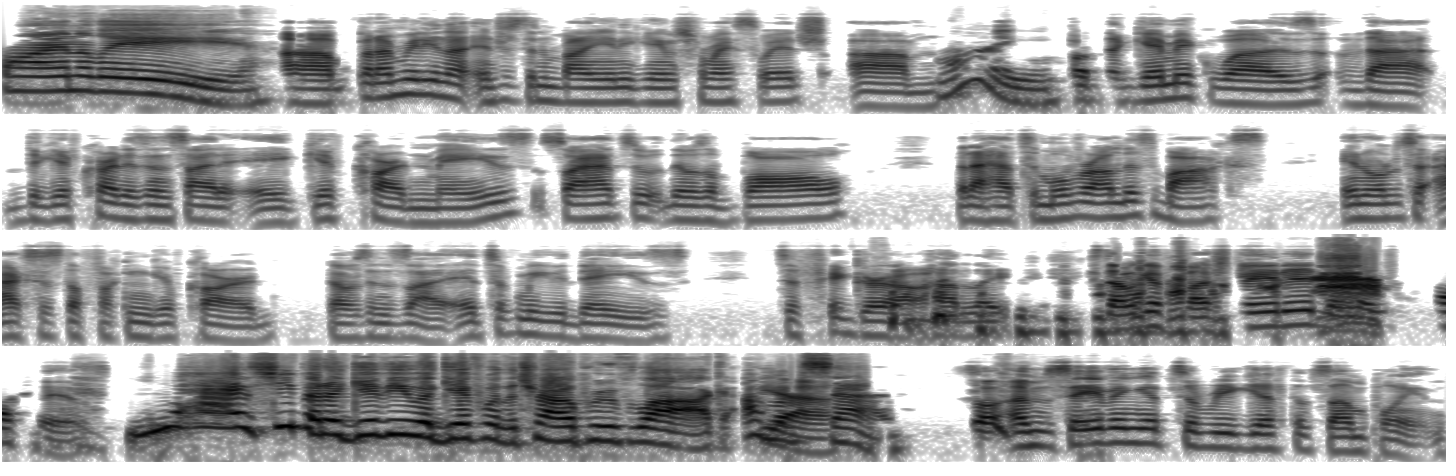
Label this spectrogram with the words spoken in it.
finally. Um, but I'm really not interested in buying any games for my Switch. Um, Why? but the gimmick was that the gift card is inside a gift card maze. So I had to. There was a ball that I had to move around this box in order to access the fucking gift card that was inside. It took me days to figure out how to like. Because I would get frustrated. And like, fuck this. Yes, she better give you a gift with a childproof lock. I'm Yeah. upset. So I'm saving it to regift at some point.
